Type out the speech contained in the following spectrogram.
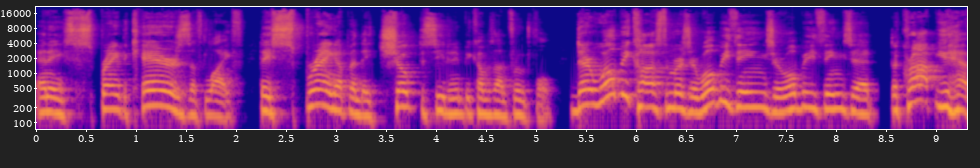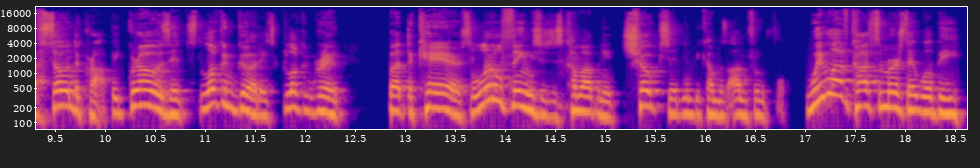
and they sprang the cares of life. They sprang up and they choke the seed and it becomes unfruitful. There will be customers, there will be things, there will be things that the crop you have sown the crop. It grows, it's looking good, it's looking great. But the cares, little things that just come up and it chokes it and it becomes unfruitful. We will have customers that will be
